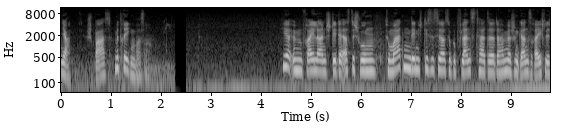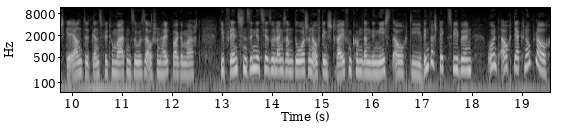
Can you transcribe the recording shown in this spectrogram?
Ja, Spaß mit Regenwasser. Hier im Freiland steht der erste Schwung Tomaten, den ich dieses Jahr so gepflanzt hatte. Da haben wir schon ganz reichlich geerntet, ganz viel Tomatensauce auch schon haltbar gemacht. Die Pflänzchen sind jetzt hier so langsam durch und auf den Streifen kommen dann demnächst auch die Wintersteckzwiebeln und auch der Knoblauch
